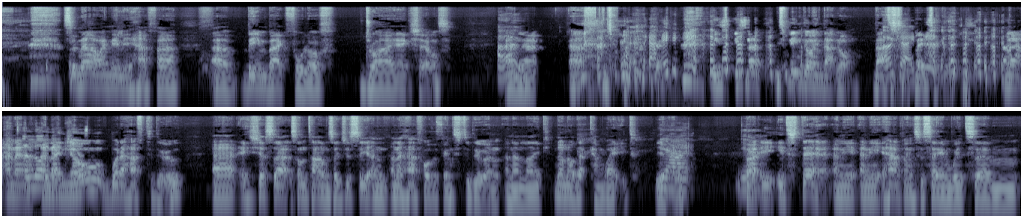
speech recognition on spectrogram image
so now I nearly have uh, uh, a, a beanbag full of dry eggshells, Oh, and uh, uh, okay. it's, it's, uh, it's been going that long. That's Okay. basically, and I, and I, and I know what I have to do. Uh, it's just that sometimes I just see and, and I have other things to do, and, and I'm like, no, no, that can wait. Yeah. Yeah. but it, it's there, and it, and it happens the same with um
